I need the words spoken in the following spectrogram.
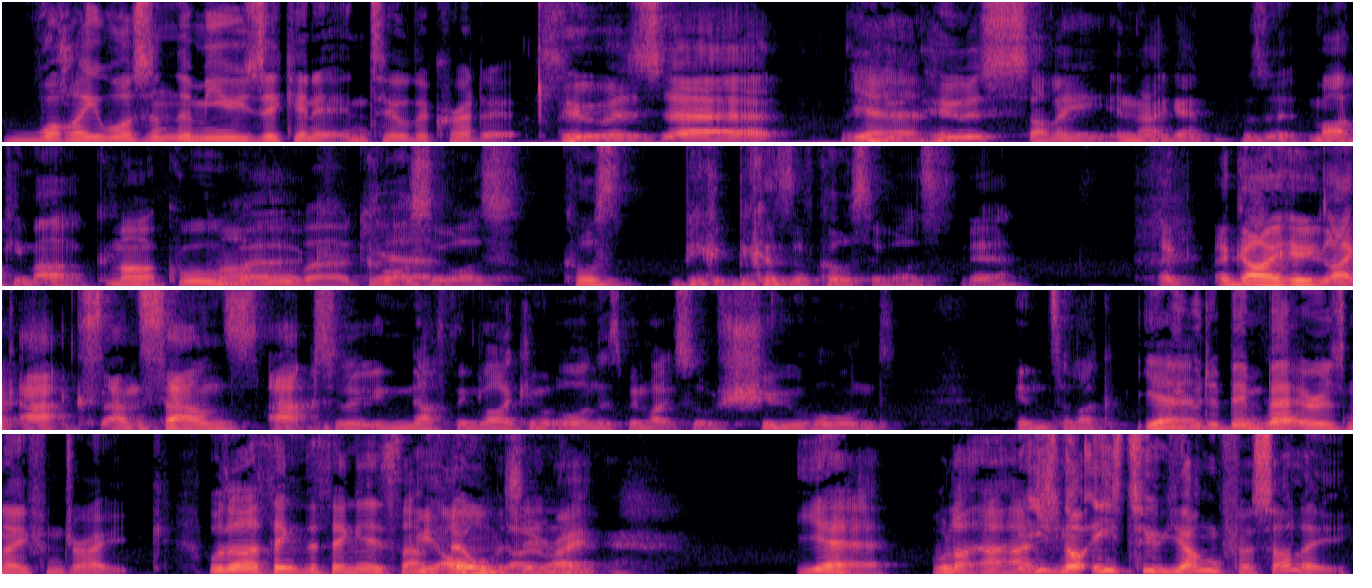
Why wasn't the music in it until the credits? Who was uh Yeah. who, who was Sully in that again? Was it Marky Mark? Mark Wahlberg. Mark Wahlberg. Of course yeah. it was. Of course because of course it was. Yeah. Like a guy who like acts and sounds absolutely nothing like him at all and has been like sort of shoehorned into like Yeah. He would have been better as Nathan Drake. Well, I think the thing is that Pretty film old was though, in right? Yeah. Well, I, I But he's not. He's too young for Sully.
